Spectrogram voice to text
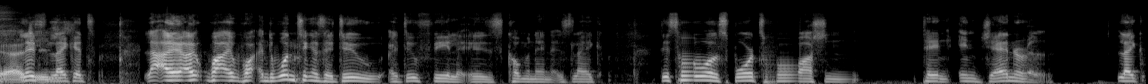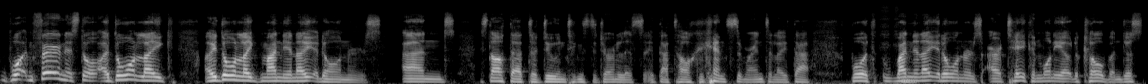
Yeah, listen, Jesus. like it's, like, I, I, what, I, what, and the one thing is, I do, I do feel it is coming in is like this whole sports washing thing in general. Like, what? In fairness, though, I don't like, I don't like Man United owners, and it's not that they're doing things to journalists like, that talk against them or anything like that. But Man Hmm. United owners are taking money out of the club and just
